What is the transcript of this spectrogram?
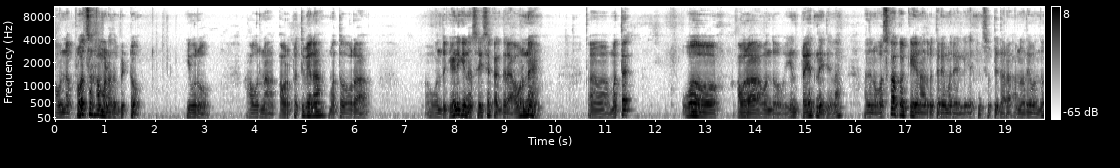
ಅವನ್ನ ಪ್ರೋತ್ಸಾಹ ಮಾಡೋದು ಬಿಟ್ಟು ಇವರು ಅವ್ರನ್ನ ಅವರ ಪ್ರತಿಭೆನ ಮತ್ತು ಅವರ ಒಂದು ಹೇಳಿಗೆನ ಸಹಿಸೋಕ್ಕಾಗ್ದರೆ ಅವ್ರನ್ನೇ ಮತ್ತೆ ಓ, ಅವರ ಒಂದು ಏನು ಪ್ರಯತ್ನ ಇದೆಯಲ್ಲ, ಅದನ್ನು ಹೊಸ್ಕಾಕೋಕ್ಕೆ ಏನಾದರೂ ತೆರೆಮರೆಯಲ್ಲಿ ಯತ್ನಿಸುತ್ತಿದ್ದಾರಾ ಅನ್ನೋದೇ ಒಂದು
